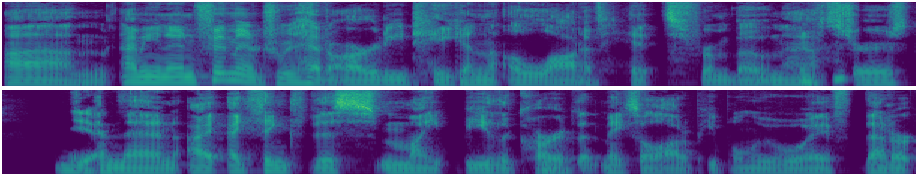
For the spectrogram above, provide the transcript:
Um, I mean, and Fimage had already taken a lot of hits from Bowmasters. Yeah. and then I, I think this might be the card that makes a lot of people move away that are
